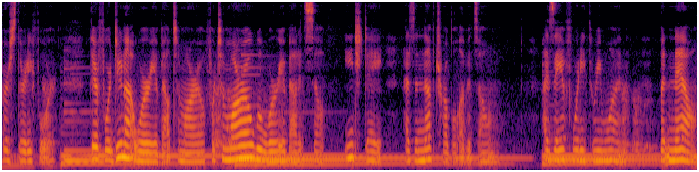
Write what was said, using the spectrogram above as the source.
verse 34. Therefore, do not worry about tomorrow, for tomorrow will worry about itself. Each day has enough trouble of its own. Isaiah 43 1. But now,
